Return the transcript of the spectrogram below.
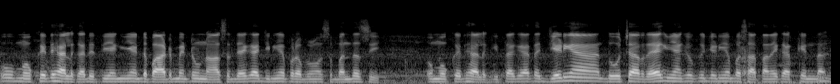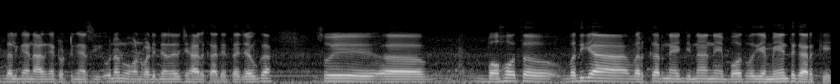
ਉਹ ਮੌਕੇ ਤੇ ਹੱਲ ਕਰ ਦਿੱਤੀਆਂ ਗਈਆਂ। ਡਿਪਾਰਟਮੈਂਟ ਨੂੰ ਨਾ ਸੱਦਿਆ ਗਿਆ ਜਿਹੜੀਆਂ ਪ੍ਰੋਬਲਮਾਂ ਸੰਬੰਧਿਤ ਸੀ। ਉਹ ਮੌਕੇ ਤੇ ਹੱਲ ਕੀਤਾ ਗਿਆ। ਤੇ ਜਿਹੜੀਆਂ ਦੋ ਚਾਰ ਰਹਿ ਗਈਆਂ ਕਿਉਂਕਿ ਜਿਹੜੀਆਂ ਬਰਸਾਤਾਂ ਦੇ ਕਰਕੇ ਨ- ਗਲੀਆਂ ਨਾਲੀਆਂ ਟੁੱਟੀਆਂ ਸੀ ਉਹਨਾਂ ਨੂੰ ਆਉਣ ਵਾਲੇ ਦਿਨਾਂ ਦੇ ਵਿੱਚ ਹੱਲ ਕਰ ਦਿੱਤਾ ਜਾਊਗਾ। ਸੋ ਇਹ ਅ, ਬਹੁਤ ਵਧੀਆ ਵਰਕਰ ਨੇ ਜਿਨ੍ਹਾਂ ਨੇ ਬਹੁਤ ਵਧੀਆ ਮਿਹਨਤ ਕਰਕੇ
